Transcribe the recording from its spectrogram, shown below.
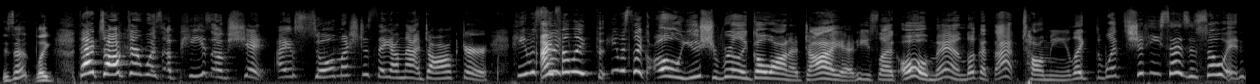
Is that like That doctor was a piece of shit. I have so much to say on that doctor. He was. I like, feel like the- he was like, "Oh, you should really go on a diet." He's like, "Oh man, look at that tummy." Like what shit he says is so in-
